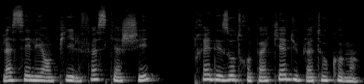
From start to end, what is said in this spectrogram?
Placez-les en pile face cachée près des autres paquets du plateau commun.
